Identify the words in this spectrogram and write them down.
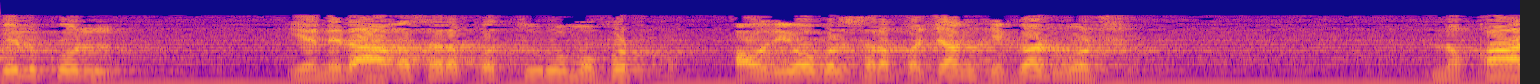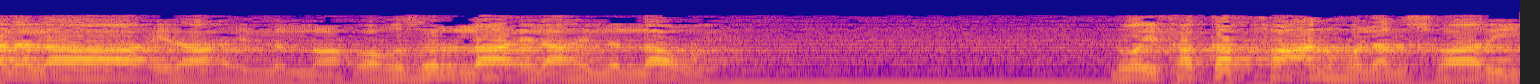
بالکل یعنی دا هغه سره پتورو مفټ کو او دیو بل سره په جنگ کې ګډ وډ شو نو قال لا اله الا الله وغزر لا اله الا الله وی نو فکف عنه الانصاری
